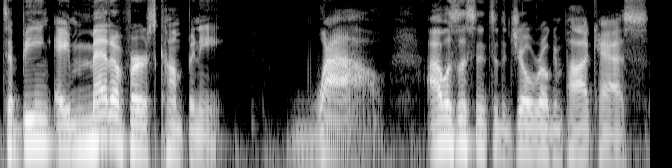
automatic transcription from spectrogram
to being a metaverse company. Wow. I was listening to the Joe Rogan podcast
